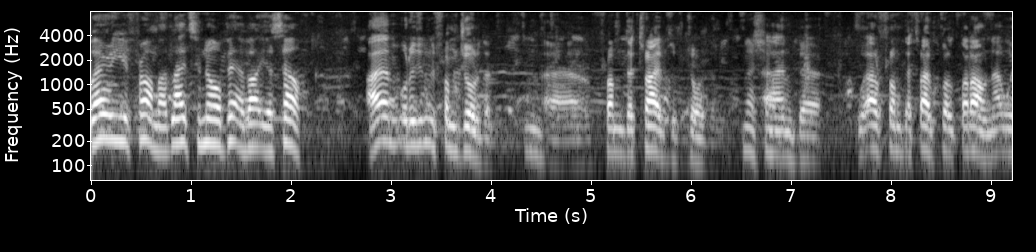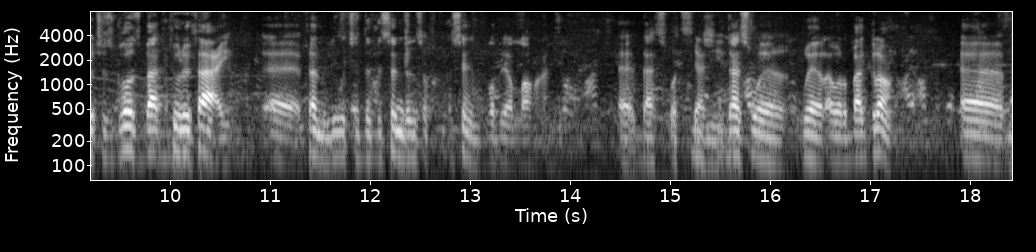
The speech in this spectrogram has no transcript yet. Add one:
where are you from? I'd like to know a bit about yourself. I am originally from Jordan, uh, from the tribes of Jordan. MashaAllah. And uh, we are from the tribe called Tarawna, which is, goes back to Rifa'i uh, family, which is the descendants of Hussein. Uh, that's what's yani, that's where, where our background. Um,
